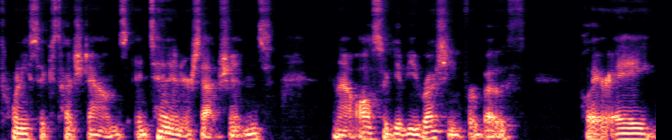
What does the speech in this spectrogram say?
26 touchdowns, and 10 interceptions. And I'll also give you rushing for both. Player A,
